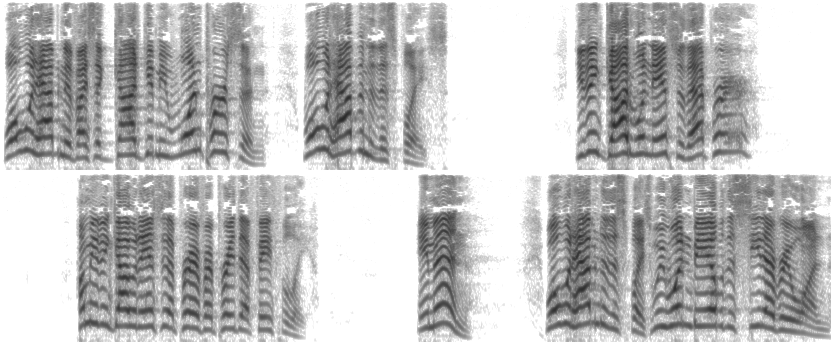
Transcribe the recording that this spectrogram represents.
What would happen if I said, God, give me one person? What would happen to this place? Do you think God wouldn't answer that prayer? How many think God would answer that prayer if I prayed that faithfully? Amen. What would happen to this place? We wouldn't be able to seat everyone.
